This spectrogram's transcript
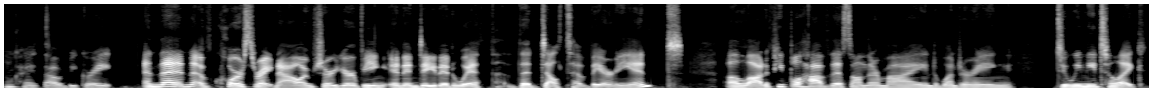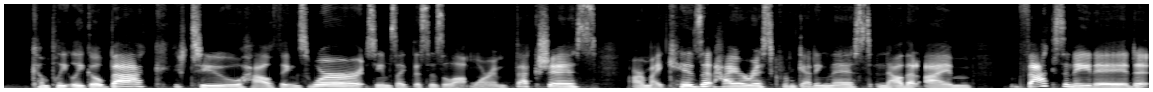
Okay, that would be great. And then, of course, right now, I'm sure you're being inundated with the Delta variant. A lot of people have this on their mind, wondering do we need to like completely go back to how things were? It seems like this is a lot more infectious. Are my kids at higher risk from getting this now that I'm vaccinated?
